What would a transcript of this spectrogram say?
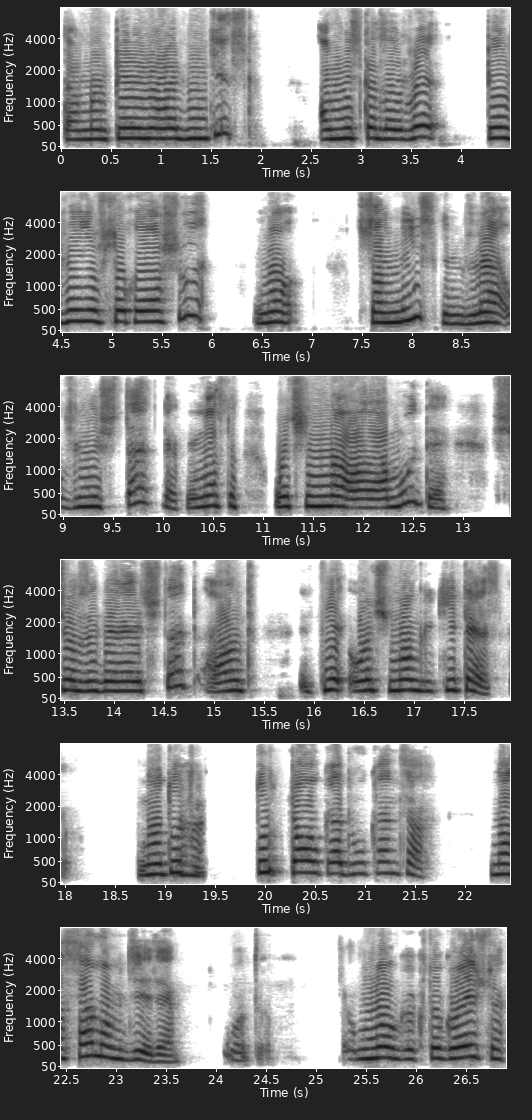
там мы перевел один текст, а мне сказали, вы перевели все хорошо, но с английским для внештатных у нас очень мало работы, все забирает штат, а вот очень много китайского. Но тут, Ага. тут палка о двух концах. На самом деле, вот, много кто говорит, что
